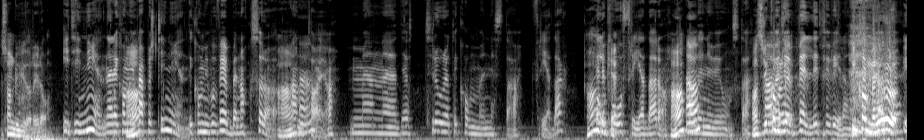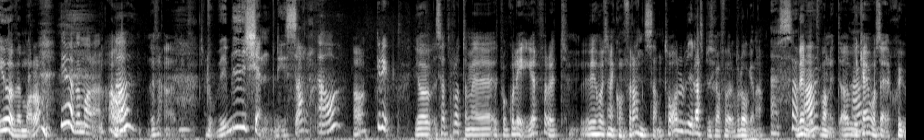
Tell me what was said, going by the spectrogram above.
Som du gör idag? I tidningen, när det kommer Ja. i papperstidningen. Det kommer ju på webben också då, Ja. antar jag. Men eh, jag tror att det kommer nästa fredag. Ja, Eller okej. på fredag då. Ja. Ja. Om det nu är onsdag. Ja, så det Ja, kommer men det är väldigt förvirrande. Det kommer i, ö- i övermorgon. I övermorgon. Ja. Ja. Då vi blir kändisar. Ja. Ja. Grymt. Jag satt och pratade med ett par kollegor förut. Vi har ju sådana här konferenssamtal vi lastbilschaufförer på dagarna. Alltså, Väldigt ja. vanligt. Ja, vi Ja. kan ju vara så här sju,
